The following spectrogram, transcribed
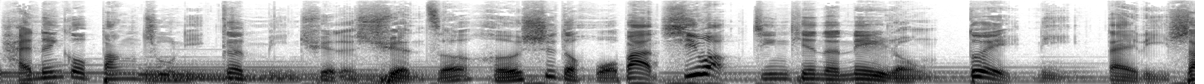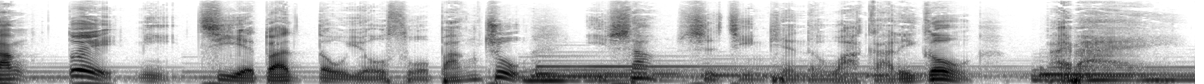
还能够帮助你更明确的选择合适的。伙伴。希望今天的内容对你代理商、对你企业端都有所帮助。以上是今天的哇嘎利贡，拜拜。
